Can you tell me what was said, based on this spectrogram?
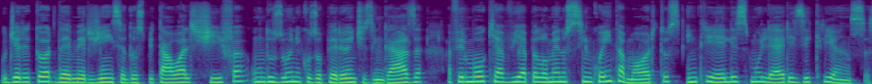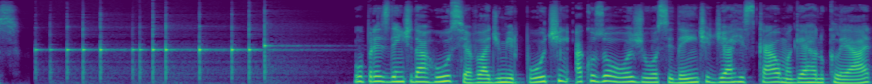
O diretor da emergência do hospital Al-Shifa, um dos únicos operantes em Gaza, afirmou que havia pelo menos 50 mortos, entre eles mulheres e crianças. O presidente da Rússia, Vladimir Putin, acusou hoje o Ocidente de arriscar uma guerra nuclear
